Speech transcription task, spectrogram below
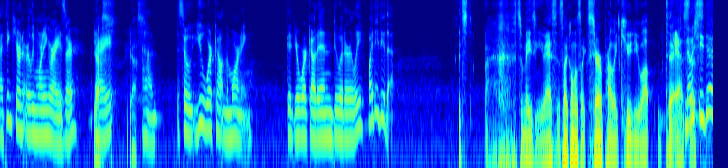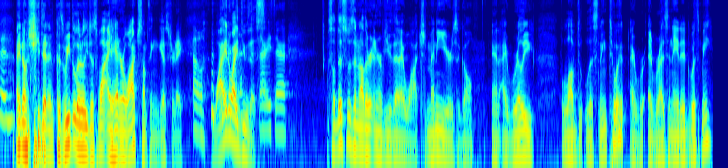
I think you're an early morning riser, Yes. right? Yes. Um, so you work out in the morning, get your workout in, do it early. Why do you do that? It's it's amazing you asked. It's like almost like Sarah probably queued you up to ask No, this. she didn't. I know she didn't because we literally just wa- I had her watch something yesterday. Oh, Why do I do this? sorry, Sarah. So this was another interview that I watched many years ago, and I really loved listening to it. I, it resonated with me,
